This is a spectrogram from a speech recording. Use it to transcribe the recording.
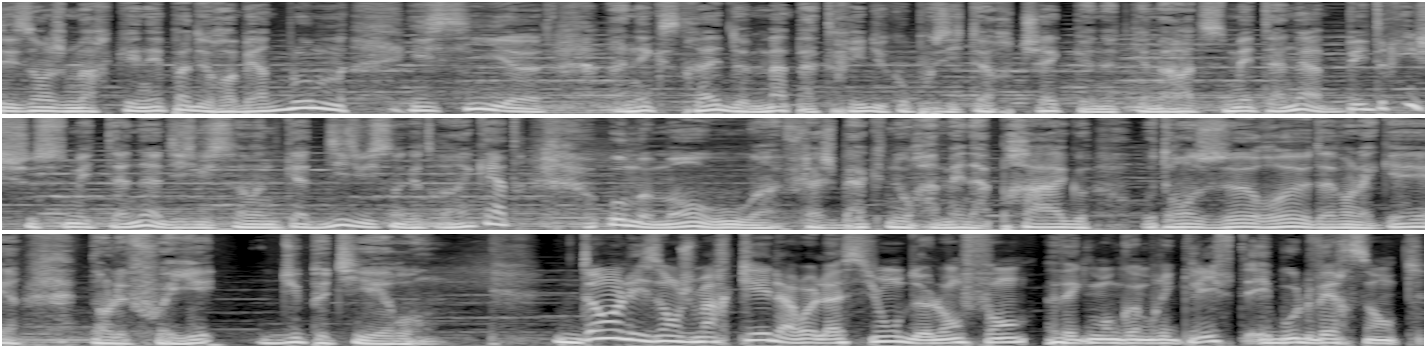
Des anges marqués n'est pas de Robert Bloom. Ici, euh, un extrait de Ma patrie du compositeur tchèque, notre camarade Smetana, Bedrich Smetana, 1824-1884, au moment où un flashback nous ramène à Prague, aux temps heureux d'avant la guerre, dans le foyer du petit héros. Dans Les Anges Marqués, la relation de l'enfant avec Montgomery Clift est bouleversante.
